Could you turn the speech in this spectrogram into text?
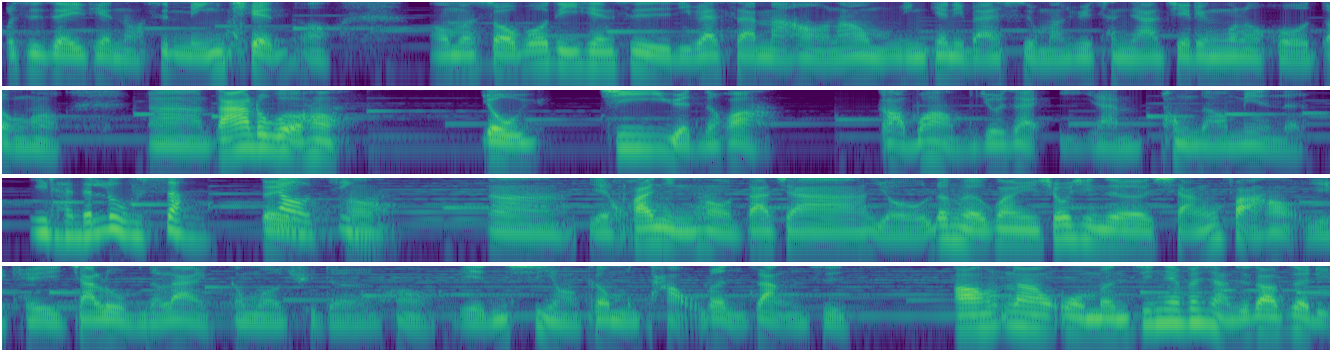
不是这一天哦，是明天哦，我们首播第一天是礼拜三嘛哈，然后明天礼拜四我们要去参加接天宫的活动哦，那大家如果哈有。机缘的话，搞不好我们就在宜兰碰到面了。宜兰的路上绕境，那也欢迎哈大家有任何关于修行的想法哈，也可以加入我们的 LINE 跟我取得哈联系哦，跟我们讨论这样子。好，那我们今天分享就到这里。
